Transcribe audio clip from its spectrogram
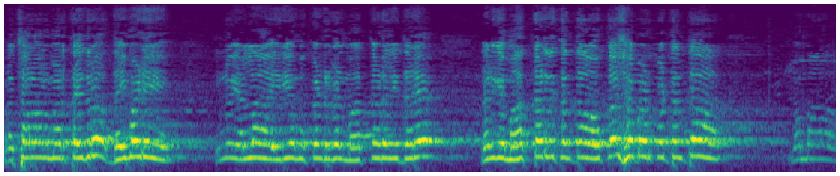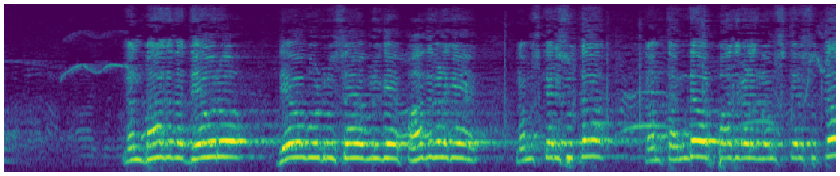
ಪ್ರಚಾರವನ್ನು ಮಾಡ್ತಾ ಇದ್ರು. ದಯಮಾಡಿ ಇನ್ನು ಎಲ್ಲ ಹಿರಿಯ ಮುಖಂಡರುಗಳು ಮಾತನಾಡಲಿದ್ದಾರೆ. ನನಗೆ ಮಾತನಾಡತಕ್ಕಂತ ಅವಕಾಶ ಮಾಡಿಕೊಟ್ಟಂತ ನಮ್ಮ ನನ್ನ ಭಾಗದ ದೇವರು, ದೇವಗೌಡರು ಸಾಹೇಬರಿಗೆ ಪಾದಗಳಿಗೆ ನಮಸ್ಕರಿಸುತ್ತಾ ನಮ್ಮ ತಂದೆಯವರ ಪಾದಗಳಿಗೆ ನಮಸ್ಕರಿಸುತ್ತಾ,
